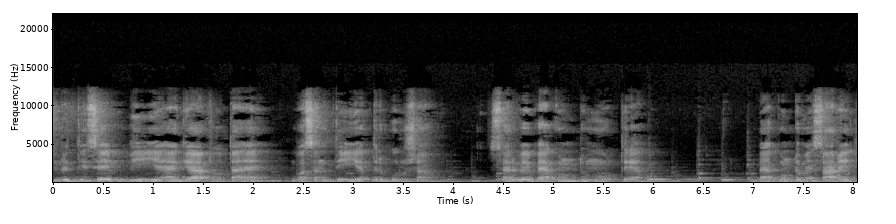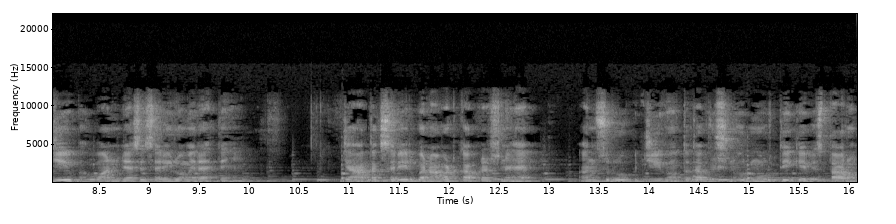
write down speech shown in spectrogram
स्मृति से भी यह ज्ञात होता है, वसंती यत्र पुरुषा, सर्वे बैकुंठ मूर्तिया। बैकुंठ में सारे जीव भगवान जैसे शरीरों में रहते हैं। जहाँ तक शरीर बनावट का प्रश्न है अंश रूप जीवों तथा विष्णु और मूर्ति के विस्तारों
